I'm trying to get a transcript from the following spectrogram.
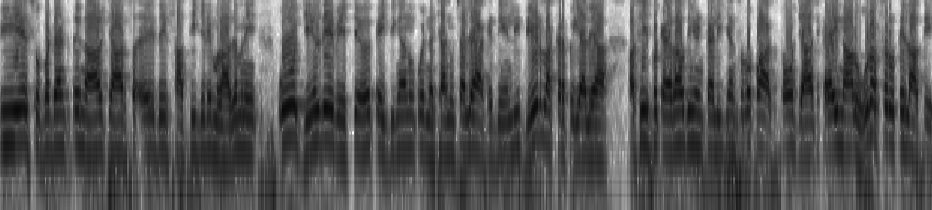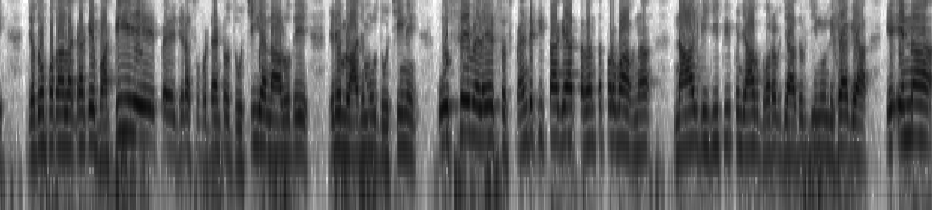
ਵੀ ਇਹ ਸੁਪਰਡੈਂਟ ਦੇ ਨਾਲ ਚਾਰ ਸ- ਇਹਦੇ ਸਾਥੀ ਜਿਹੜੇ ਮੁਲਾਜ਼ਮ ਨੇ, ਉਹ ਜੇਲ੍ਹ ਦੇ ਵਿੱਚ ਕੈਦੀਆਂ ਨੂੰ ਕੋਈ ਨਸ਼ਾ ਨੁਸ਼ਾ ਲਿਆ ਕੇ ਦੇਣ ਲਈ 1.5 ਲੱਖ ਰੁਪਇਆ ਲਿਆ। ਅਸੀਂ ਬਕਾਇਦਾ ਉਹਦੀ ਇੰਟੈਲੀਜੈਂਸ ਵਿਭਾਗ ਤੋਂ ਜਾਂਚ ਕਰਾਈ, ਨਾਲ ਹੋਰ ਅਫਸਰ ਉੱਤੇ ਲਾਤੇ। ਜਦੋਂ ਪਤਾ ਲੱਗਾ ਕਿ ਵਾਕਈ ਇਹ ਜਿਹੜਾ ਸੁਪਰਡੈਂਟ ਉਹ ਦੋਸ਼ੀ ਆ, ਨਾਲ ਉਹਦੇ ਜਿਹੜੇ ਮੁਲਾਜ਼ਮ ਉਹ ਦੋਸ਼ੀ ਨੇ, ਉਸੇ ਵੇਲੇ ਸਸਪੈਂਡ ਕੀਤਾ ਗਿਆ। ਤੁਰੰਤ ਪ੍ਰਭਾਵ ਨਾਲ ਨਾਲ ਡੀਜੀਪੀ ਪੰਜਾਬ ਗੌਰਵ ਜਾਦਵ ਜੀ ਨੂੰ ਲਿਖਿਆ ਗਿਆ ਕਿ ਇਹਨਾਂ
